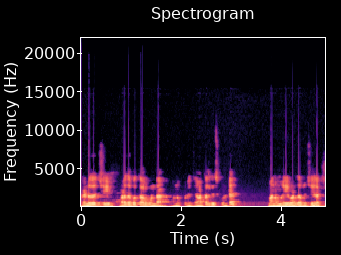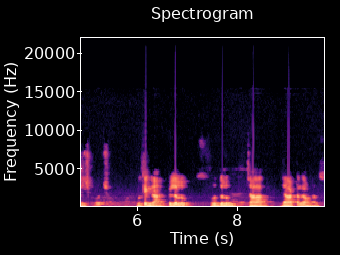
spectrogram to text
రెండోది వచ్చి వడదెబ్బ తగలకుండా మనం కొన్ని జాగ్రత్తలు తీసుకుంటే మనము ఈ వడదెబ్బ నుంచి రక్షించుకోవచ్చు. ముఖ్యంగా పిల్లలు వృద్ధులు చాలా జాగ్రత్తగా ఉండాల్సి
